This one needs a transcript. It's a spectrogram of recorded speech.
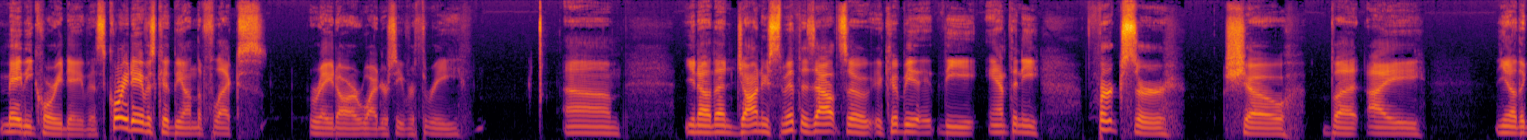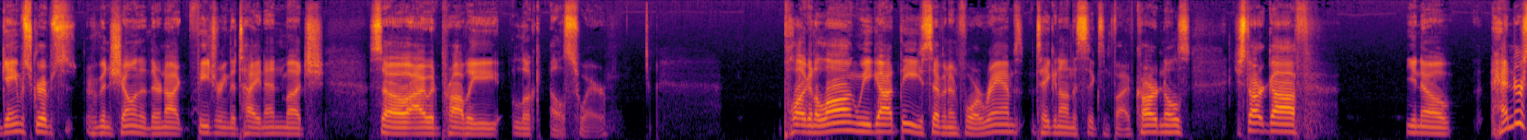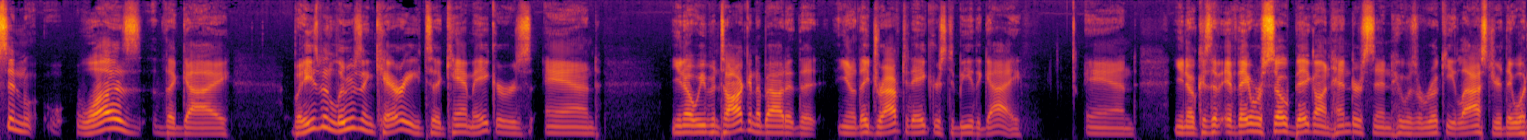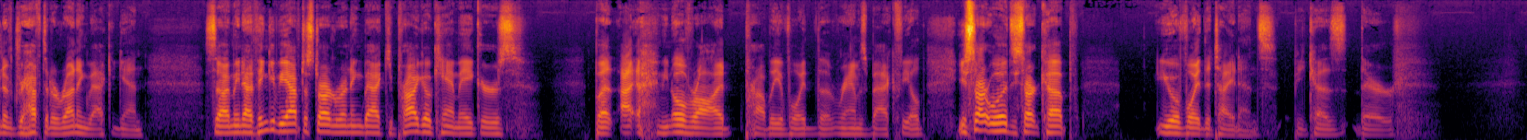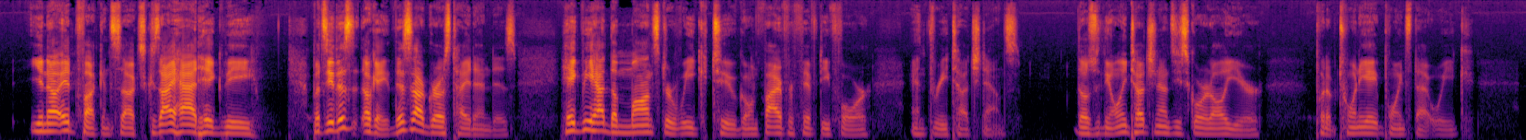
Maybe Corey Davis. Corey Davis could be on the flex radar, wide receiver three. Um, you know, then Jonnu Smith is out, so it could be the Anthony Firkser show. But I, you know, the game scripts have been showing that they're not featuring the tight end much, so I would probably look elsewhere. Plugging along, we got the seven and four Rams taking on the six and five Cardinals. You start Goff, you know, Henderson was the guy, but he's been losing carry to Cam Akers, and you know we've been talking about it that you know they drafted Akers to be the guy, and you know because if, if they were so big on Henderson, who was a rookie last year, they wouldn't have drafted a running back again. So I mean, I think if you have to start a running back, you probably go Cam Akers. But I, I mean, overall, I'd probably avoid the Rams' backfield. You start Woods, you start Kupp, you avoid the tight ends because they're, you know, it fucking sucks. Because I had Higbee, but see this. Okay, this is how gross tight end is. Higbee had the monster week two, going five for fifty-four and three touchdowns. Those are the only touchdowns he scored all year. Put up twenty-eight points that week,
